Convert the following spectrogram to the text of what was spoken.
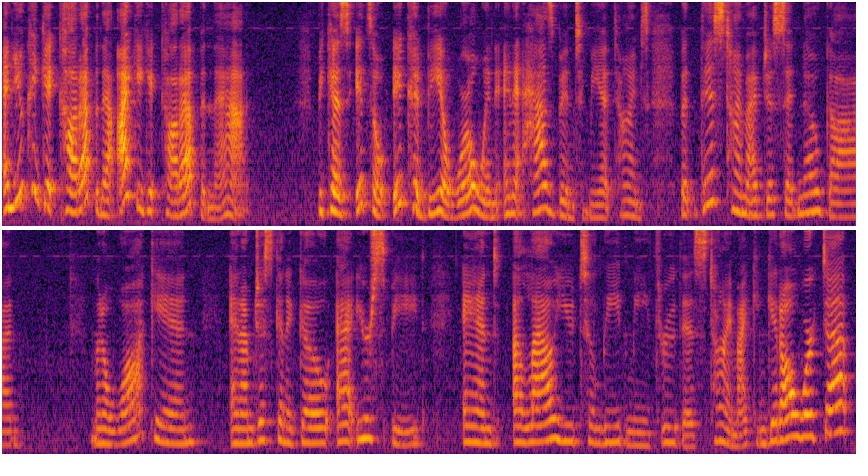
And you could get caught up in that. I could get caught up in that because it's a it could be a whirlwind, and it has been to me at times. But this time I've just said, no, God, I'm going to walk in, and I'm just going to go at your speed and allow you to lead me through this time. I can get all worked up,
